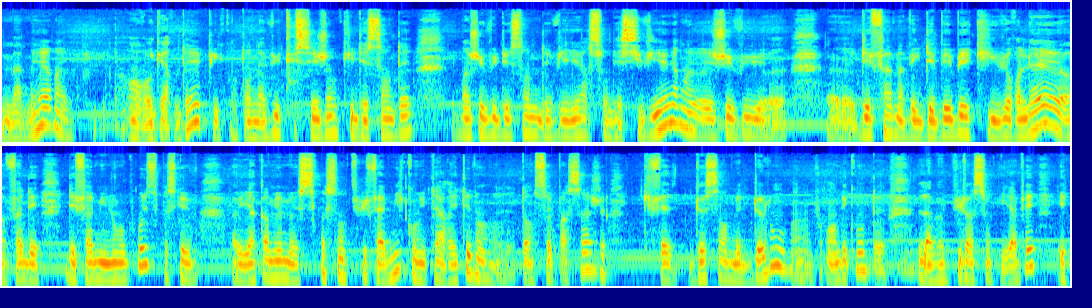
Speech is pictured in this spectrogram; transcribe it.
ma mère, on regardait, puis quand on a vu tous ces gens qui descendaient, moi j'ai vu descendre des vieillards sur des civières, euh, j'ai vu euh, euh, des femmes avec des bébés qui hurlaient, enfin des, familles nombreuses, parce qu'il y a quand même 68 familles qui ont été arrêtées dans ce passage qui fait 200 mètres de long. hein. Vous vous rendez compte de la population qu'il y avait et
